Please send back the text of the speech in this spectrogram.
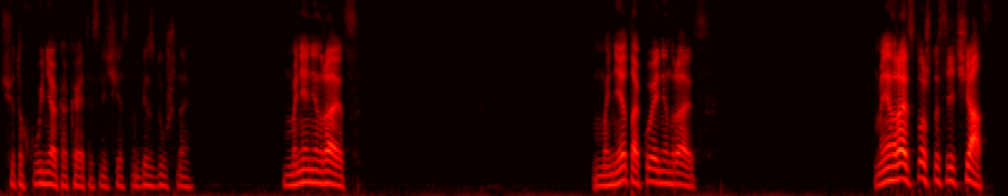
Что-то хуйня какая-то, если честно, бездушная. Мне не нравится. Мне такое не нравится. Мне нравится то, что сейчас.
